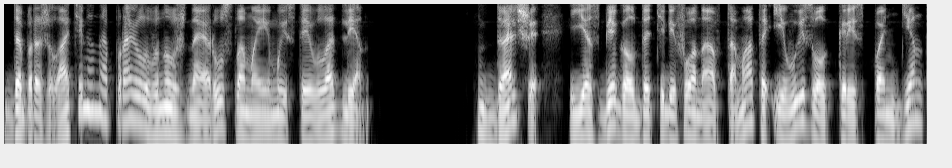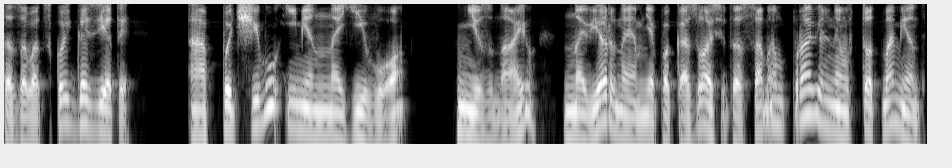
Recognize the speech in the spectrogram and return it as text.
Доброжелательно направил в нужное русло мои мысли Владлен. Дальше я сбегал до телефона автомата и вызвал корреспондента заводской газеты. А почему именно его? Не знаю. Наверное, мне показалось это самым правильным в тот момент.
